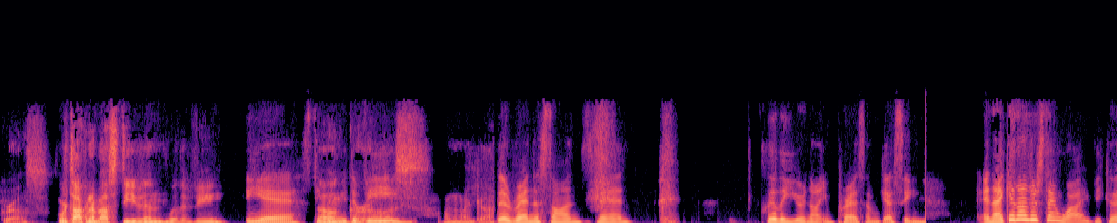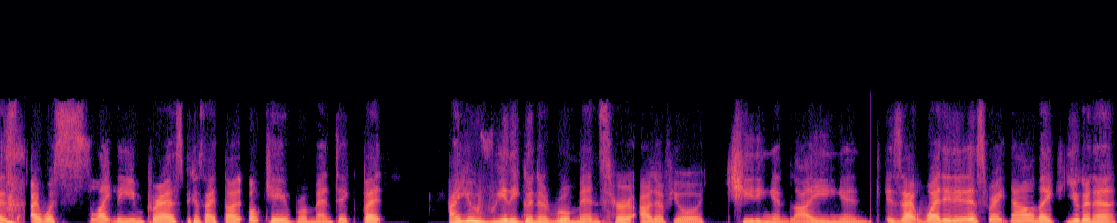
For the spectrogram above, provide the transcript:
Gross. We're talking about Steven with a V. Yeah, Steven oh, with the V. Oh my god. the Renaissance man. Clearly, you're not impressed. I'm guessing, and I can understand why because I was slightly impressed because I thought, okay, romantic, but are you really gonna romance her out of your cheating and lying? And is that what it is right now? Like you're gonna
